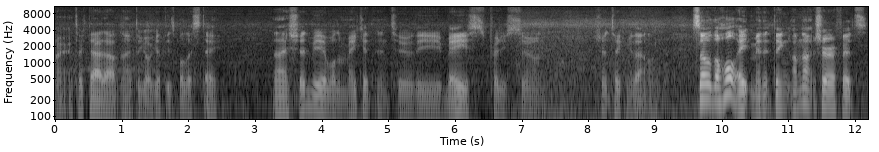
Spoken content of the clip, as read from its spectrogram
Alright, I took that out, and I have to go get these ballistae. I should be able to make it into the base pretty soon. Shouldn't take me that long. So the whole 8 minute thing, I'm not sure if it's...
